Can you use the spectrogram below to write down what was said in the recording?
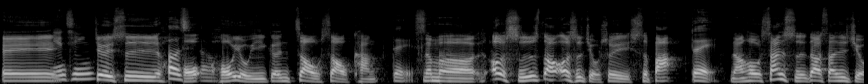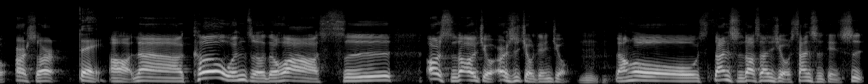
诶，年轻就是侯侯友谊跟赵少康，对，那么二十到二十九岁十八，对，然后三十到三十九二十二，对，啊，那柯文哲的话十二十到二十九二十九点九，嗯，然后三十到三十九三十点四，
